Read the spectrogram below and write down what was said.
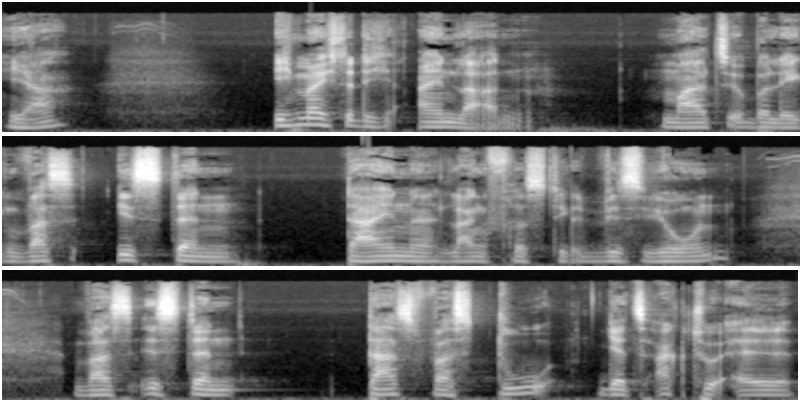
Ja? Ich möchte dich einladen, mal zu überlegen, was ist denn deine langfristige Vision? Was ist denn das, was du jetzt aktuell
